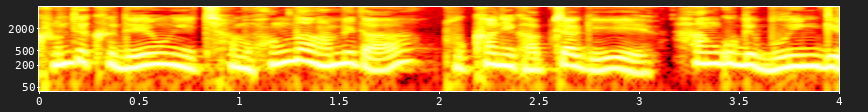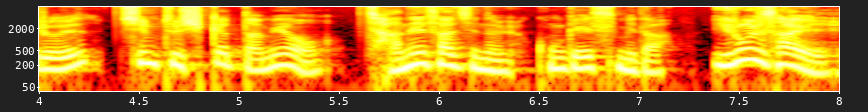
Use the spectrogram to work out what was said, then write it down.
그런데 그 내용이 참 황당합니다. 북한이 갑자기 한국의 무인기를 침투시켰다며 잔해 사진을 공개했습니다. 1월 4일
